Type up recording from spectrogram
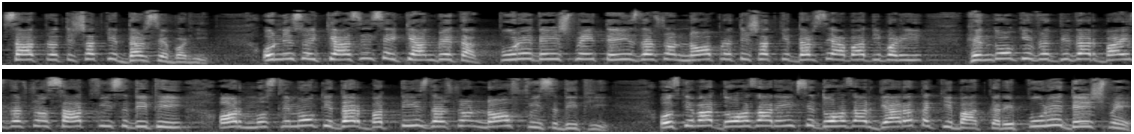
सात प्रतिशत की दर से बढ़ी। उन्नीस सौ इक्यासी से इक्यानवे तक पूरे देश में तेईस दशमलव नौ प्रतिशत की दर से आबादी बढ़ी। हिंदुओं की वृद्धि दर बाईस दशमलव सात फ़ीसदी थी और मुस्लिमों की दर बत्तीस दशमलव नौ फ़ीसदी थी। उसके बाद 2001 से 2011 तक की बात करें, पूरे देश में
